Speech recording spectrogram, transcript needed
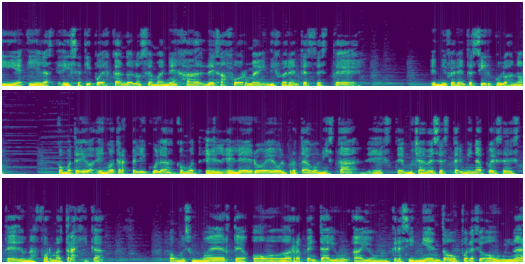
Y, y ese tipo de escándalos se maneja de esa forma en diferentes, este, en diferentes círculos, ¿no? Como te digo, en otras películas, como el, héroe o el protagonista, este, muchas veces termina pues este, de una forma trágica con su muerte o de repente hay un hay un crecimiento o por eso o una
